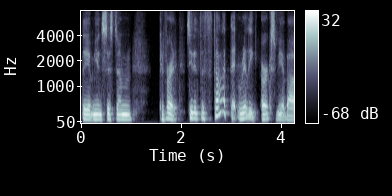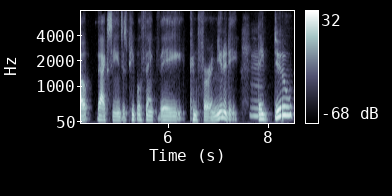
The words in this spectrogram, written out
the immune system converted. See that the thought that really irks me about vaccines is people think they confer immunity. Mm. They do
